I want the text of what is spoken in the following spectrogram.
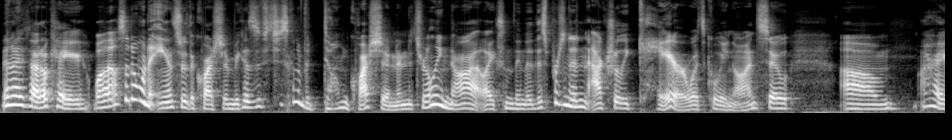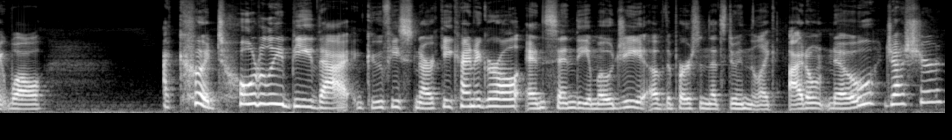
then I thought, okay, well, I also don't want to answer the question because it's just kind of a dumb question. And it's really not like something that this person didn't actually care what's going on. So, um, all right, well, I could totally be that goofy, snarky kind of girl and send the emoji of the person that's doing the like, I don't know gesture.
